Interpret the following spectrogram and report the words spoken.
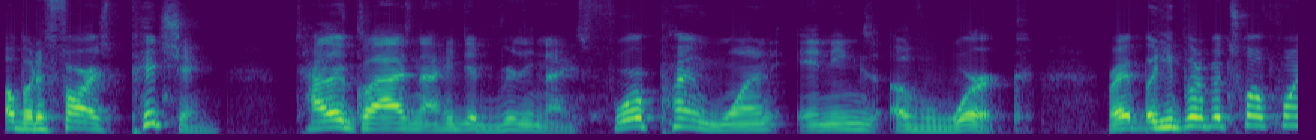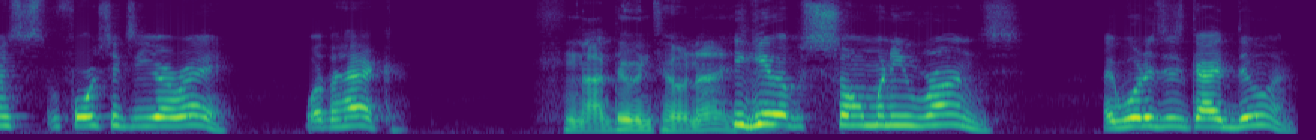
Oh, but as far as pitching, Tyler Glasnow, he did really nice. 4.1 innings of work, right? But he put up a 12.46 ERA. What the heck? Not doing so nice. He gave up so many runs. Like, what is this guy doing?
